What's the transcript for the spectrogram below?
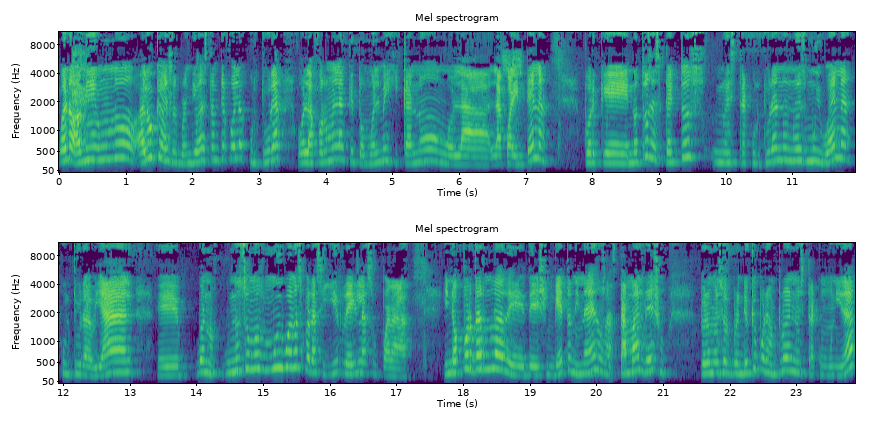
bueno, a mí uno, algo que me sorprendió bastante fue la cultura o la forma en la que tomó el mexicano la, la cuarentena. Porque en otros aspectos nuestra cultura no, no es muy buena, cultura vial, eh, bueno, no somos muy buenos para seguir reglas o para... Y no por darnos de, de chinguetas ni nada de eso, o sea, está mal de hecho. Pero me sorprendió que, por ejemplo, en nuestra comunidad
